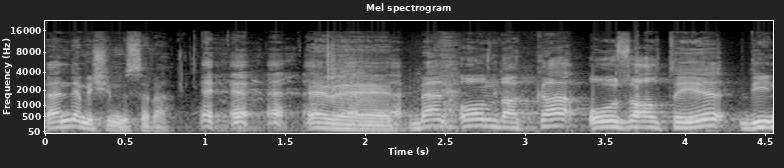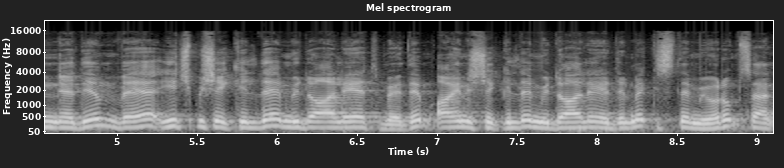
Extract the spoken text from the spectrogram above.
Bende mi şimdi sıra? evet. Ben 10 dakika Oğuz Altay'ı dinledim ve hiçbir şekilde müdahale etmedim. Aynı şekilde müdahale edilmek istemiyorum. Sen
